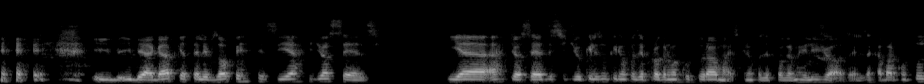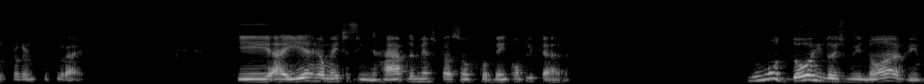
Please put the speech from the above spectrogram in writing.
em BH, porque a televisão pertencia à arquidiocese, e a arquidiocese decidiu que eles não queriam fazer programa cultural mais, queriam fazer programa religioso. Eles acabaram com todos os programas culturais. E aí, realmente, assim, rápido, a minha situação ficou bem complicada. Mudou em 2009,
